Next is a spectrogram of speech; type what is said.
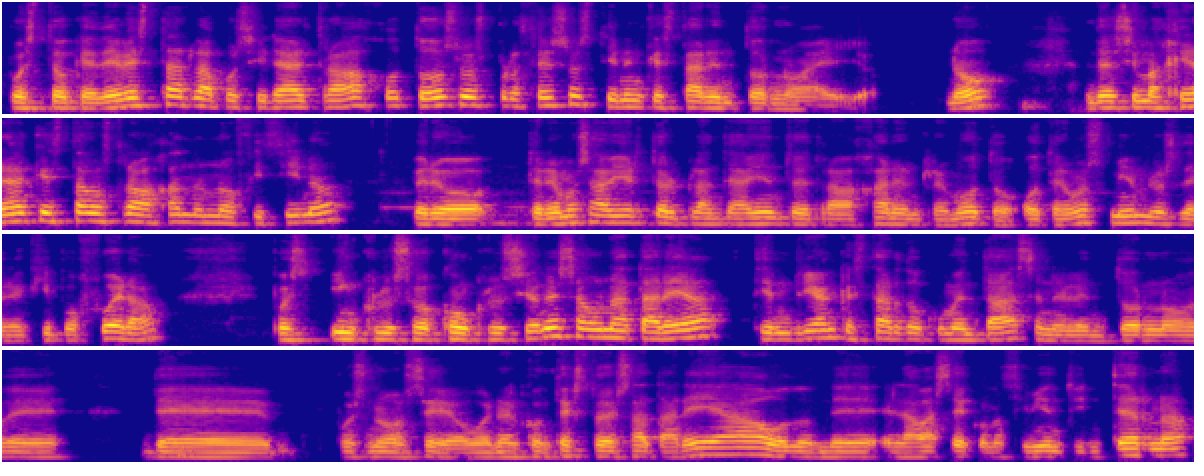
puesto que debe estar la posibilidad del trabajo, todos los procesos tienen que estar en torno a ello, ¿no? Entonces, imagina que estamos trabajando en una oficina pero tenemos abierto el planteamiento de trabajar en remoto o tenemos miembros del equipo fuera, pues incluso conclusiones a una tarea tendrían que estar documentadas en el entorno de, pues no sé, o en el contexto de esa tarea o donde en la base de conocimiento interna,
